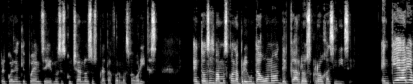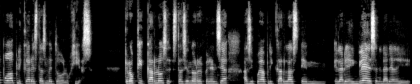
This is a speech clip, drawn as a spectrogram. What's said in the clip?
Recuerden que pueden seguirnos escuchando en sus plataformas favoritas. Entonces vamos con la pregunta 1 de Carlos Rojas y dice, ¿en qué área puedo aplicar estas metodologías? Creo que Carlos está haciendo referencia a si puede aplicarlas en el área de inglés, en el área de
